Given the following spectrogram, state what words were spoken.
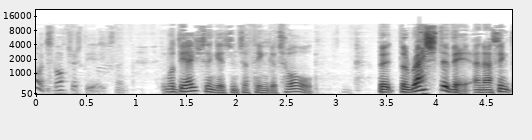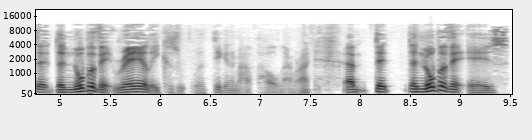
Oh, it's not just the age thing. Well, the age thing isn't a thing at all. But the rest of it, and I think that the nub of it really, because we're digging him out the hole now, right? Um, the the nub of it is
